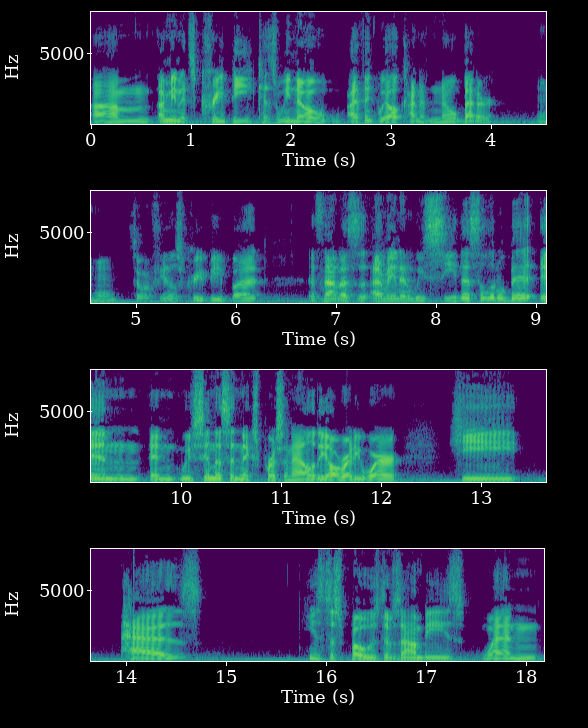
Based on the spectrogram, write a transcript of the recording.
Um, I mean, it's creepy because we know. I think we all kind of know better, Mm-hmm. so it feels creepy, but it's not necessarily. I mean, and we see this a little bit in, and we've seen this in Nick's personality already, where he has he's disposed of zombies when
